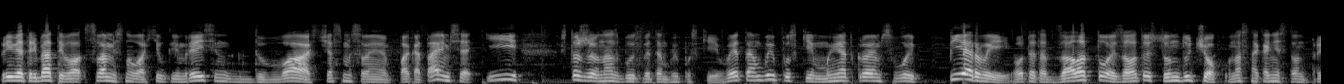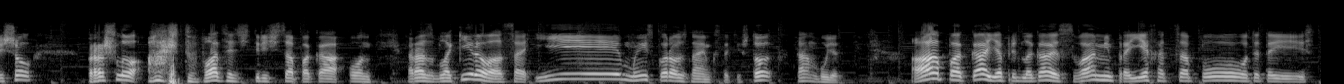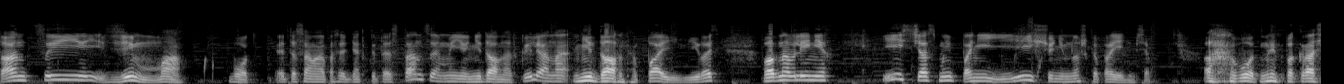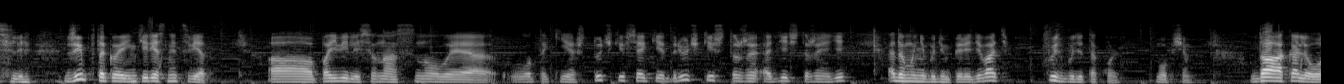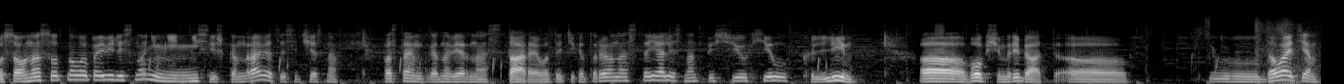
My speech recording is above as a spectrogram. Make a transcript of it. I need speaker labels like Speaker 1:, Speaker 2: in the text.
Speaker 1: Привет, ребята, с вами снова Hill Climb Racing 2. Сейчас мы с вами покатаемся. И что же у нас будет в этом выпуске? В этом выпуске мы откроем свой первый, вот этот золотой, золотой сундучок. У нас наконец-то он пришел. Прошло аж 24 часа, пока он разблокировался. И мы скоро узнаем, кстати, что там будет. А пока я предлагаю с вами проехаться по вот этой станции Зима. Вот, это самая последняя открытая станция, мы ее недавно открыли, она недавно появилась в обновлениях. И сейчас мы по ней еще немножко проедемся. А, вот, мы покрасили джип в такой интересный цвет. А, появились у нас новые вот такие штучки всякие, дрючки, что же одеть, что же не одеть. Я думаю, не будем переодевать, пусть будет такой, в общем. Да, колеса у нас вот новые появились, но они мне не слишком нравятся, если честно. Поставим, наверное, старые, вот эти, которые у нас стояли, с надписью Hill Clim. А, в общем, ребят, а, давайте,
